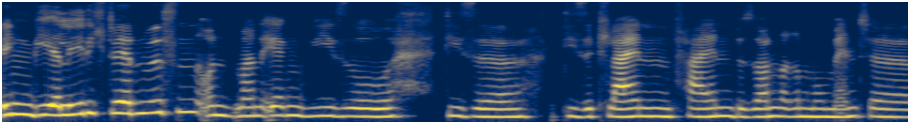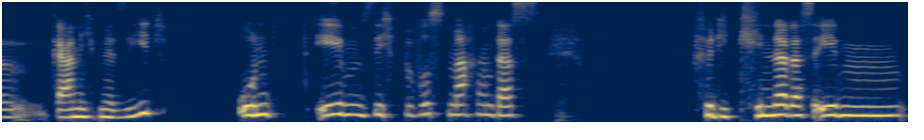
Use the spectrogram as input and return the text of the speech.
Dingen, die erledigt werden müssen und man irgendwie so diese, diese kleinen, feinen, besonderen Momente gar nicht mehr sieht und eben sich bewusst machen, dass für die Kinder das eben,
